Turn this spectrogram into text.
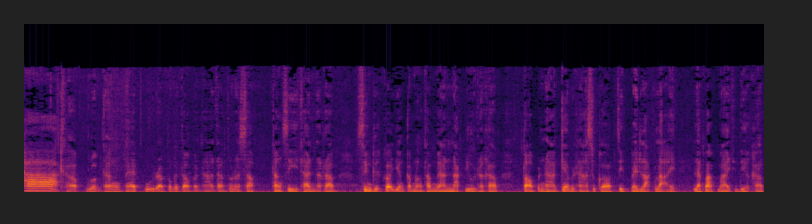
ค่ะ ครับ รวมทั้งแพทย์ผู้รับประกันตอบปัญหาทางโทรศัพท์ทั้ง 4 ท่านนะครับ ซึ่งก็ยังกำลังทำงานหนักอยู่นะครับ ตอบปัญหาแก้ปัญหาสุขภาพจิตไปหลากหลาย และมากมายทีเดียวครับ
